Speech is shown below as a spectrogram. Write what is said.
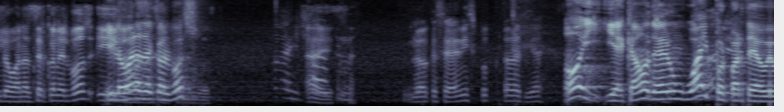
Y lo van a hacer con el boss. ¿Y lo van a hacer con el boss? Ay, Ahí está. Lo que se ve en mis putos todos los días. Oh, y, y acabamos de ver un wipe por parte de OB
